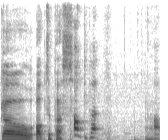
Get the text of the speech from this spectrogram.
Go, octopus. Octopus. Oh.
